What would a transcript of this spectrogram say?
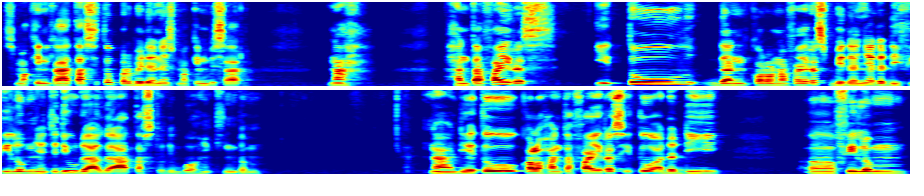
Semakin ke atas itu perbedaannya semakin besar. Nah, hantavirus itu dan coronavirus bedanya ada di filumnya. Jadi udah agak atas tuh di bawahnya kingdom. Nah, dia itu kalau hantavirus itu ada di eh, film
